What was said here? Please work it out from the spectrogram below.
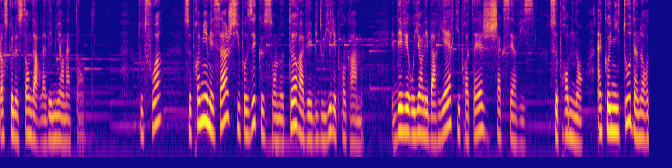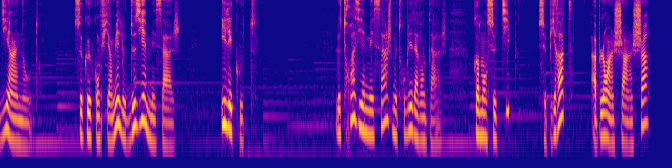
lorsque le standard l'avait mis en attente. Toutefois, ce premier message supposait que son auteur avait bidouillé les programmes déverrouillant les barrières qui protègent chaque service, se promenant incognito d'un ordi à un autre. Ce que confirmait le deuxième message. Il écoute. Le troisième message me troublait davantage. Comment ce type, ce pirate, appelant un chat un chat,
